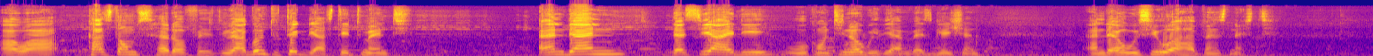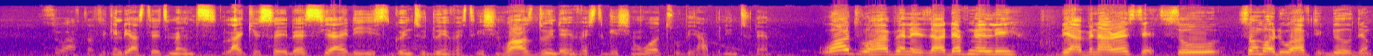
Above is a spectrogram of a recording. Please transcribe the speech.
our customs head office. We are going to take their statement and then the CID will continue with the investigation and then we'll see what happens next. So after taking their statements, like you say, the CID is going to do investigation. Whilst doing the investigation, what will be happening to them? What will happen is that definitely they have been arrested. So somebody will have to bill them.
